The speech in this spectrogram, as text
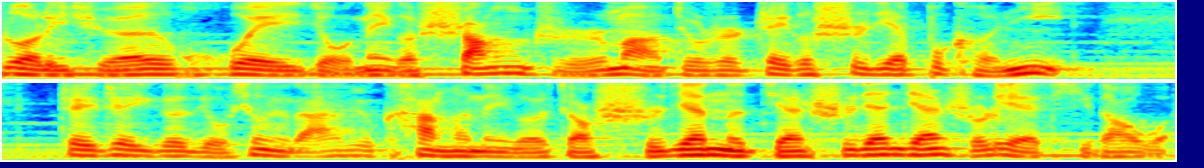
热力学会有那个熵值嘛，就是这个世界不可逆。这这个有兴趣大家去看看那个叫《时间的简时间简史》里也提到过，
